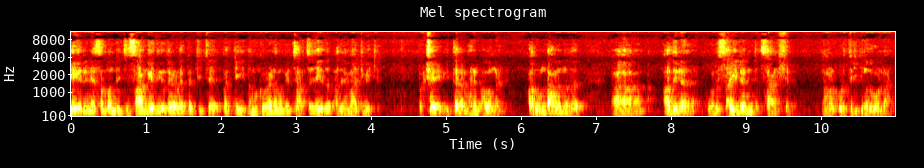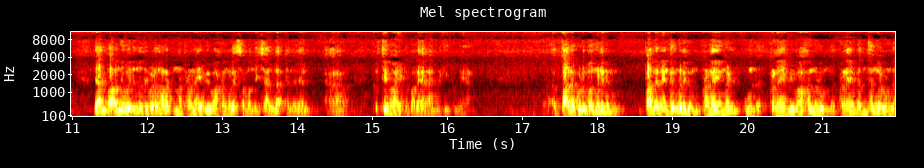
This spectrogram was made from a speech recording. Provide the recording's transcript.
പേരിനെ സംബന്ധിച്ച് സാങ്കേതികതകളെ പറ്റിച്ച് പറ്റി നമുക്ക് വേണമെങ്കിൽ ചർച്ച ചെയ്ത് അതിനെ മാറ്റിവെക്കും. പക്ഷേ ഇത്തരം അനുഭവങ്ങൾ അതുണ്ടാകുന്നത് അതിന് ഒരു സൈലന്റ് സാങ്ഷൻ നമ്മൾ കൊടുത്തിരിക്കുന്നത് കൊണ്ടാണ്. ഞാൻ പറഞ്ഞു വരുന്നത് ഇവിടെ നടക്കുന്ന പ്രണയ വിവാഹങ്ങളെ സംബന്ധിച്ചല്ല എന്ന് ഞാൻ കൃത്യമായിട്ട് പറയാൻ ആഗ്രഹിക്കുകയാണ്. പല കുടുംബങ്ങളിലും പല രംഗങ്ങളിലും പ്രണയങ്ങൾ ഉണ്ട് പ്രണയ വിവാഹങ്ങളുണ്ട് പ്രണയബന്ധങ്ങളുണ്ട്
